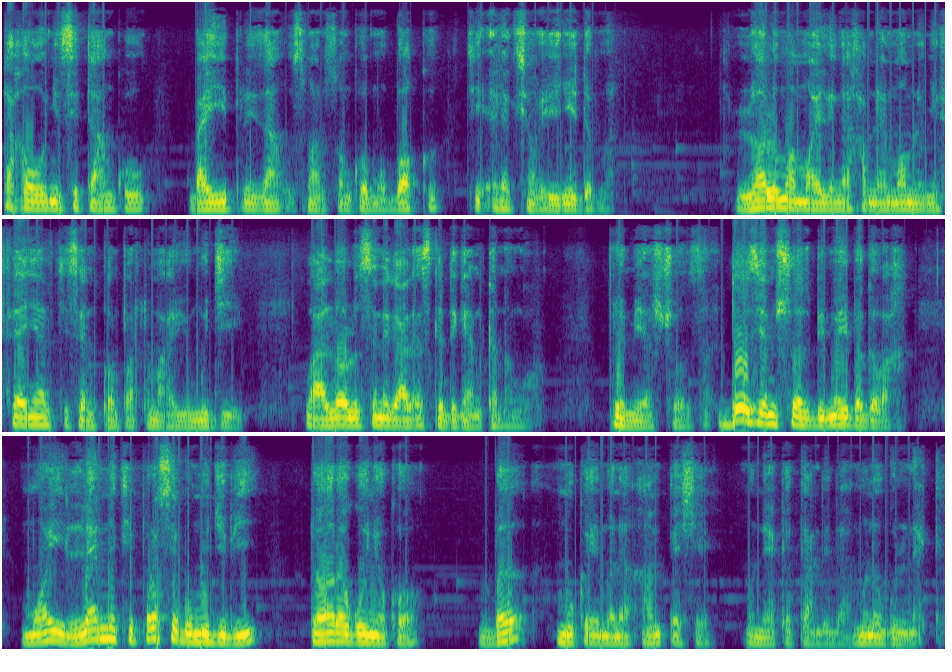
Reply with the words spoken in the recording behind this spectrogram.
taxawuñu ci tànku bàyyi président Ousmane Sonko mu bokk ci élection yi ñuy dëmmal loolu moom mooy li nga xam ne moom la ñu feeñal ci seen comportement yu mujj yi. Waa loolu Sénégal est-ce que di ngeen ko première chose. Deuxième chose bi may bëgg a wax mooy lenn ci procès bu mujj bi dooraguñu ko ba mu koy mën empêcher mu nekk candidat mënagul nekk.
